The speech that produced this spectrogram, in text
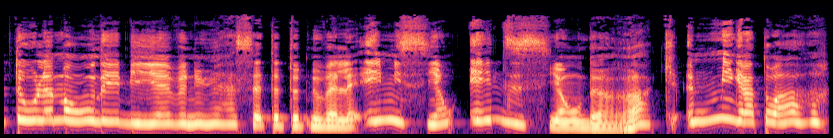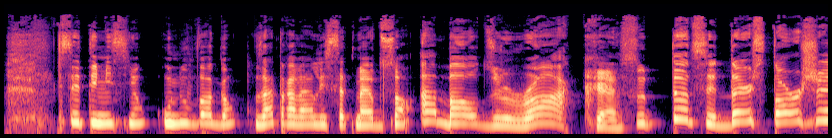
Tout le monde et bienvenue à cette toute nouvelle émission, édition de Rock Migratoire. Cette émission où nous voguons à travers les sept mers du son à bord du rock, sous toutes ces distortions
